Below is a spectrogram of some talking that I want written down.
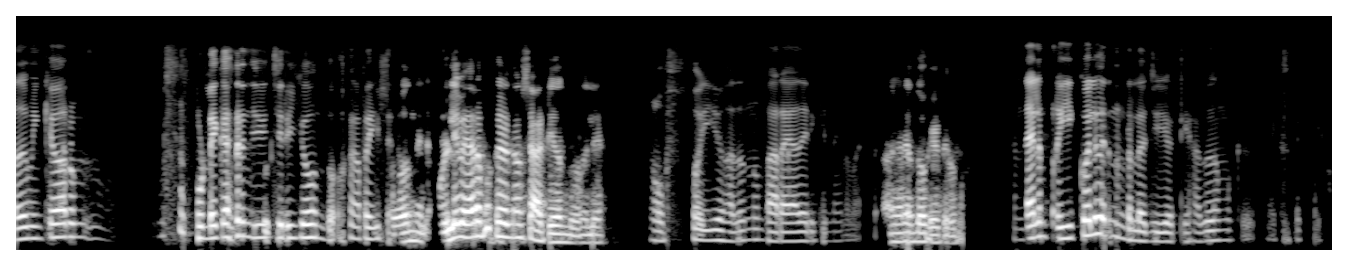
അത് മിക്കവാറും പുള്ളിക്കാരൻ ജീവിച്ചിരിക്കുമോ എന്തോ? അറിയില്ല. തോന്നുന്നില്ല. പുള്ളി വേറെ ബുക്ക് എഴുതാൻ സ്റ്റാർട്ട് ചെയ്തെന്ന് തോന്നുന്നില്ലേ? അയ്യോ അതൊന്നും പറയാതിരിക്കുന്നതിന് നല്ലത്. അങ്ങനെ എന്തോ കേട്ടിരുന്നു. എന്തായാലും പ്രീക്വൽ വരുന്നുണ്ടല്ലോ ജിയോ ടി അത് നമുക്ക് എക്സ്പെക്ട് ചെയ്യാം.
